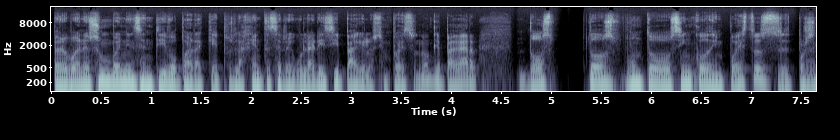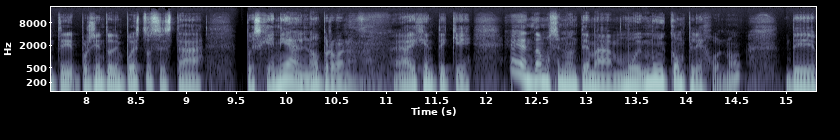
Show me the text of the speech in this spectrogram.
pero bueno, es un buen incentivo para que pues, la gente se regularice y pague los impuestos, ¿no? Que pagar 2.5 de impuestos, por ciento de impuestos está pues genial, ¿no? Pero bueno, hay gente que eh, andamos en un tema muy, muy complejo, ¿no? De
